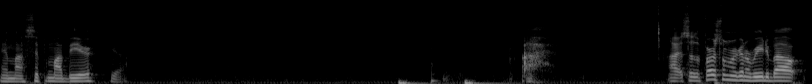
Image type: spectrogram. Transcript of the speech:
And my sip of my beer. Yeah. All right, so the first one we're going to read about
